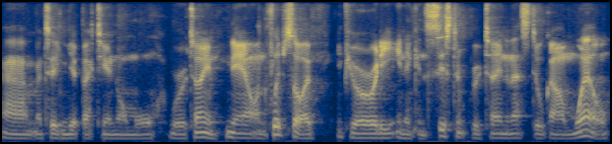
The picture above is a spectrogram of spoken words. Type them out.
um, until you can get back to your normal routine. Now, on the flip side, if you're already in a consistent routine and that's still going well,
